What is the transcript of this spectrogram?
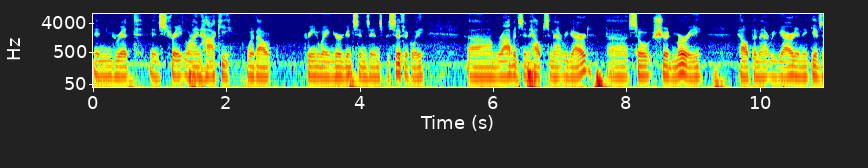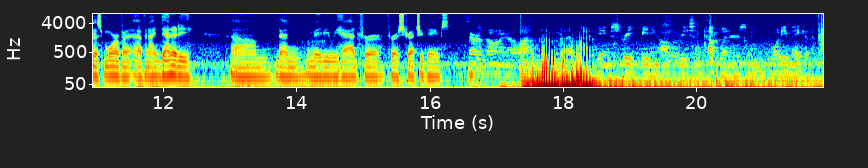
and grit and straight line hockey without Greenway and Girgensons in specifically. Um, Robinson helps in that regard. Uh, so should Murray help in that regard, and it gives us more of, a, of an identity um, than maybe we had for, for a stretch of games. Arizona got a lot of for that five game streak, beating all the recent Cup winners. I mean, what do you make of it?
